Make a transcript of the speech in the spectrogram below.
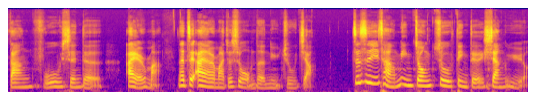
当服务生的艾尔玛，那这艾尔玛就是我们的女主角。这是一场命中注定的相遇哦，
